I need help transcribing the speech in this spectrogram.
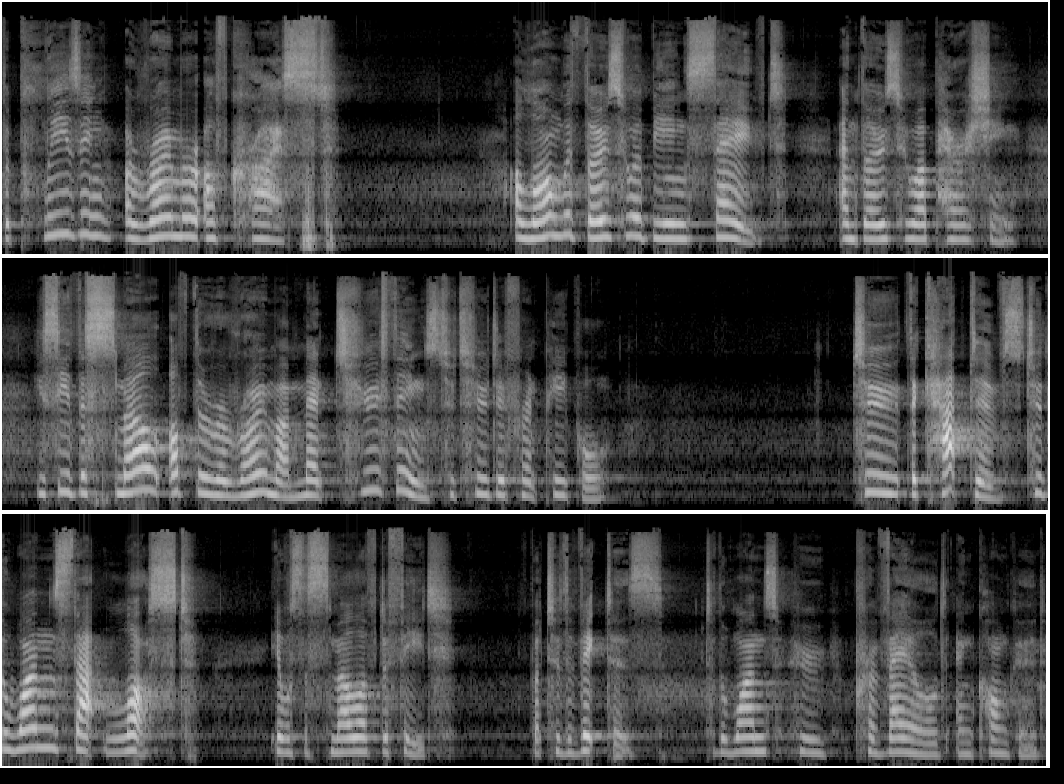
the pleasing aroma of Christ along with those who are being saved and those who are perishing. You see, the smell of the aroma meant two things to two different people. To the captives, to the ones that lost, it was the smell of defeat. But to the victors, to the ones who prevailed and conquered,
